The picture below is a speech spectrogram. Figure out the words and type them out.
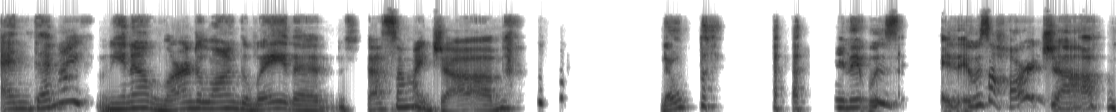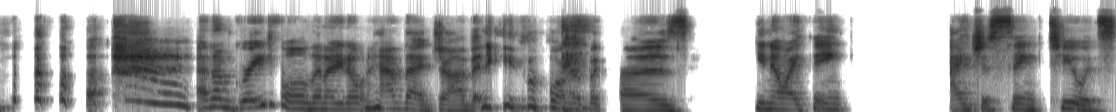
and then I, you know, learned along the way that that's not my job. Nope. and it was it, it was a hard job. and I'm grateful that I don't have that job anymore because, you know, I think I just think too, it's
